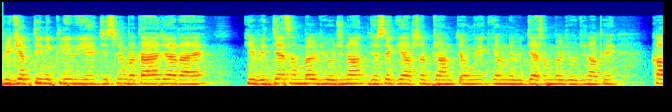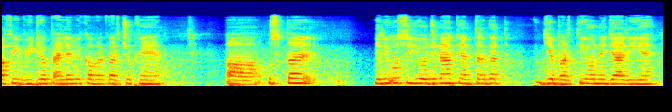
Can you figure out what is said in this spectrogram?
विज्ञप्ति निकली हुई है जिसमें बताया जा रहा है कि विद्या संबल योजना जैसे कि आप सब जानते होंगे कि हमने विद्या संबल योजना पे काफ़ी वीडियो पहले भी कवर कर चुके हैं। आ, उस पर यदि उस योजना के अंतर्गत ये भर्ती होने जा रही है।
